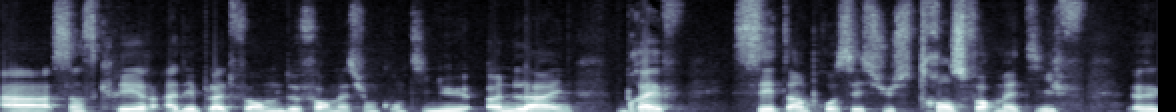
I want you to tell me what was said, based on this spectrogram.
à s'inscrire à des plateformes de formation continue online. Bref, c'est un processus transformatif euh,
